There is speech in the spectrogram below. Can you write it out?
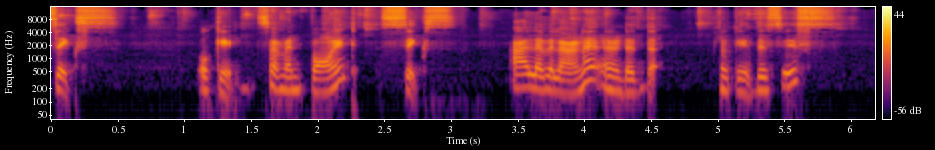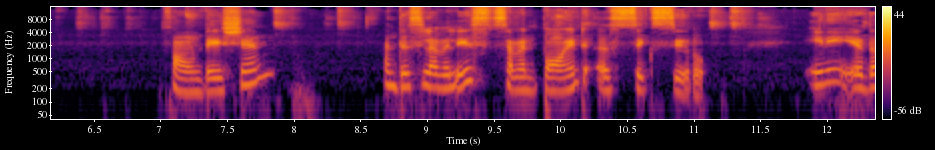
six okay seven point six ആ ലെവലാണ് വേണ്ടത് okay this is foundation this level is seven point six zero ഇനി ഇത്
